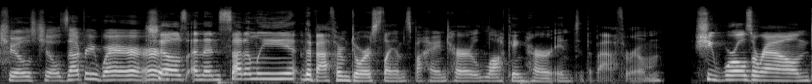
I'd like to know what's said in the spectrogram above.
chills, chills everywhere. Chills. And then suddenly the bathroom door slams behind her, locking her into the bathroom. She whirls around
